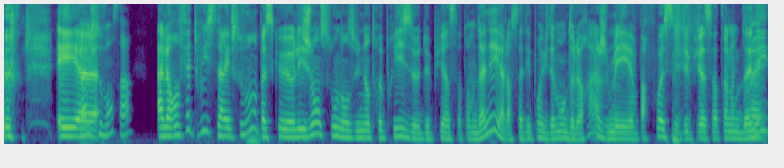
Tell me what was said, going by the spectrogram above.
et ça arrive euh, souvent ça? alors en fait, oui, ça arrive souvent parce que les gens sont dans une entreprise depuis un certain nombre d'années. Alors ça dépend évidemment de leur âge, mais parfois c'est depuis un certain nombre d'années.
